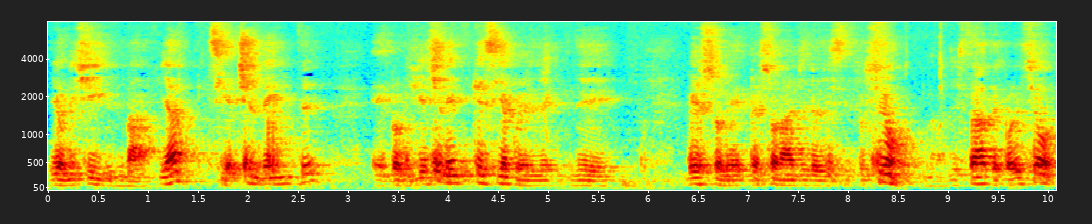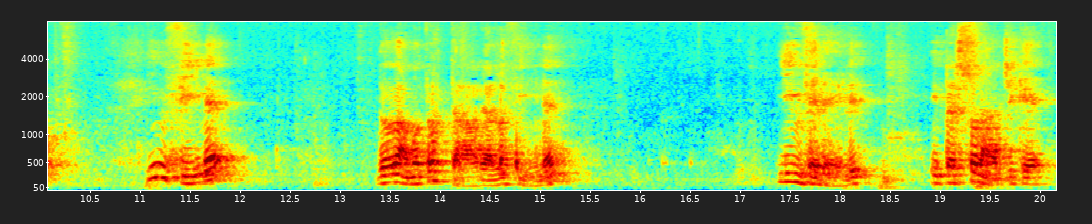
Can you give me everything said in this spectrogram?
gli omicidi di mafia, sia eccellente, eh, omicidi eccellenti, che sia quelli di, verso i personaggi delle istituzioni, magistrati e poliziotti. Infine, dovevamo trattare alla fine infedeli, i personaggi che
